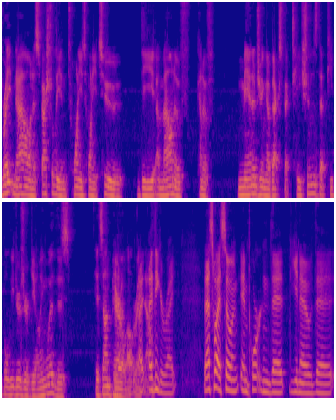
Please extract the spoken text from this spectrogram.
right now and especially in 2022 the amount of kind of managing of expectations that people leaders are dealing with is it's unparalleled right I, now. I think you're right. That's why it's so important that you know the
